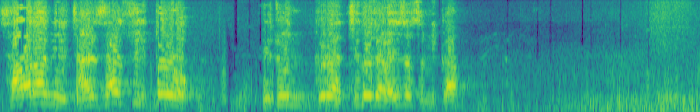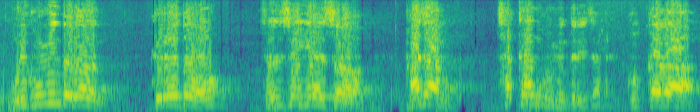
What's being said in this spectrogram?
사람이 잘 살 수 있도록 해준 그런 지도자가 있었습니까? 우리 국민들은 그래도 전 세계에서 가장 착한 국민들이잖아요. 국가가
